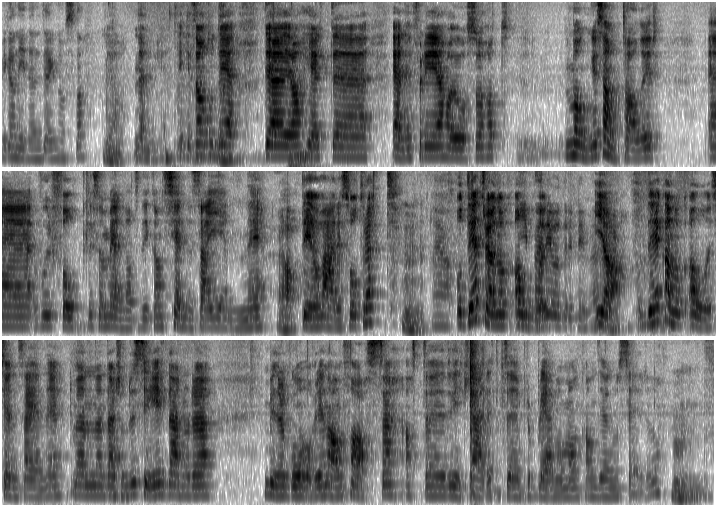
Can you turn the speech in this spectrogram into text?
Vi kan gi det en diagnose, da. Ja, nemlig. Ikke sant? Og det, det er jeg helt uh, enig i, fordi jeg har jo også hatt mange samtaler eh, hvor folk liksom mener at de kan kjenne seg igjen i ja. det å være så trøtt. Mm. Ja. Og det tror jeg nok alle I perioder i livet. Ja, og det kan nok alle kjenne seg igjen i. Men det er som du sier, det er når det begynner å gå over i en annen fase at det virkelig er et eh, problem, og man kan diagnosere det. Mm. Mm.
